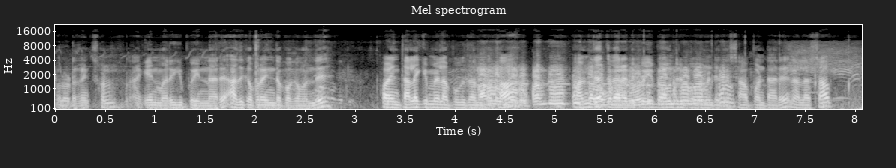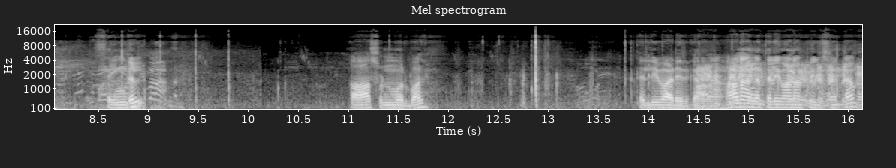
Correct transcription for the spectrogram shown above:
அவரோட நெக்ஸ்ட் ஒன் அகைன் மறுகி போயிருந்தாரு அதுக்கப்புறம் இந்த பக்கம் வந்து பாயிண்ட் தலைக்கு மேலே போகுதான் பார்த்தா வேற போய் பவுண்டரி போக வேண்டியது ஸ்டாப் பண்ணிட்டாரு நல்லா ஸ்டாப் செங்கல். லாஸ்ட் ஒன் மோர் பால். தெளிவாடி இருக்காருங்க அங்கே தெளிவான ஃபீல் செட்டப்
